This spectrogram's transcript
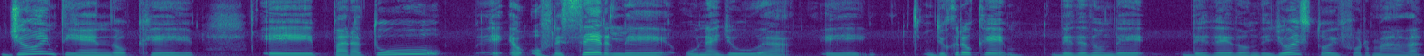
Yo entiendo que eh, para tú eh, ofrecerle una ayuda, eh, yo creo que desde donde, desde donde yo estoy formada,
